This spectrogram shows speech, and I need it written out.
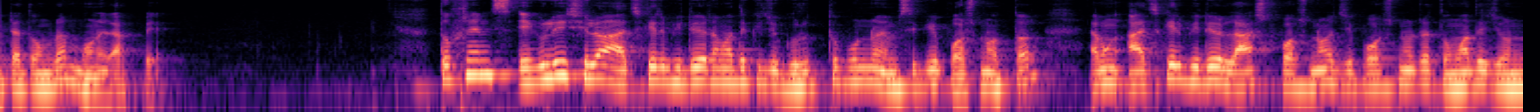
এটা তোমরা মনে রাখবে। তো ফ্রেন্ডস এগুলিই ছিল আজকের ভিডিওর আমাদের কিছু গুরুত্বপূর্ণ এমসিকিউ প্রশ্ন উত্তর এবং আজকের ভিডিওর লাস্ট প্রশ্ন, যে প্রশ্নটা তোমাদের জন্য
